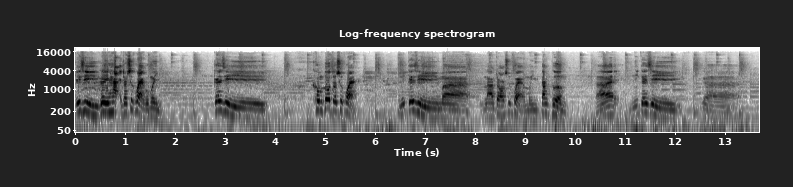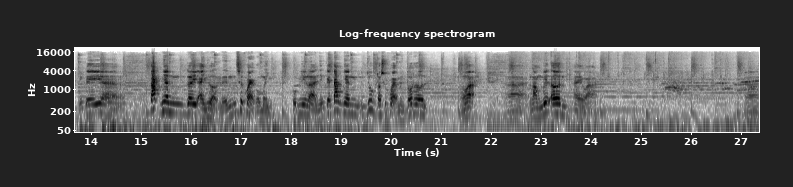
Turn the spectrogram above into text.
cái gì gây hại cho sức khỏe của mình? Cái gì không tốt cho sức khỏe? Những cái gì mà làm cho sức khỏe của mình tăng cường? Đấy những cái gì uh, những cái uh, tác nhân gây ảnh hưởng đến sức khỏe của mình cũng như là những cái tác nhân giúp cho sức khỏe mình tốt hơn đúng không ạ? À, lòng biết ơn hay quá. À,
